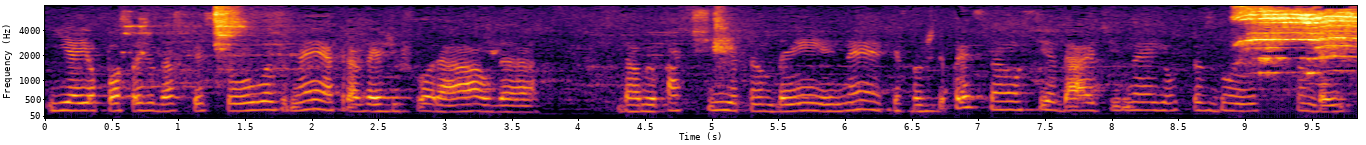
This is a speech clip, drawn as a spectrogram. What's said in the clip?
e aí eu posso ajudar as pessoas, né? Através de floral, da, da homeopatia também, né? Questão de depressão, ansiedade, né? E outras doenças também.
